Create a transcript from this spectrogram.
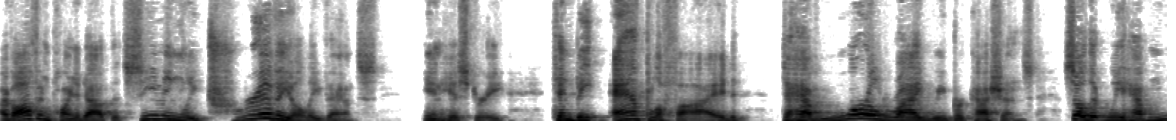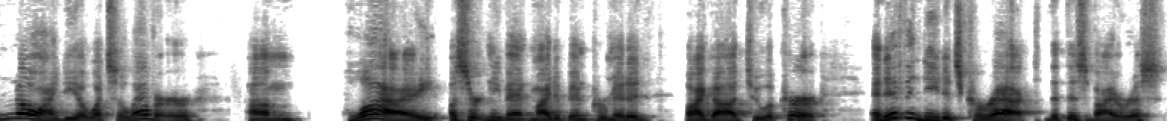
I've often pointed out that seemingly trivial events in history can be amplified to have worldwide repercussions so that we have no idea whatsoever um, why a certain event might have been permitted by God to occur. And if indeed it's correct that this virus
